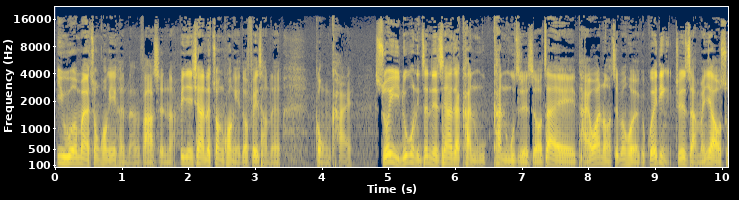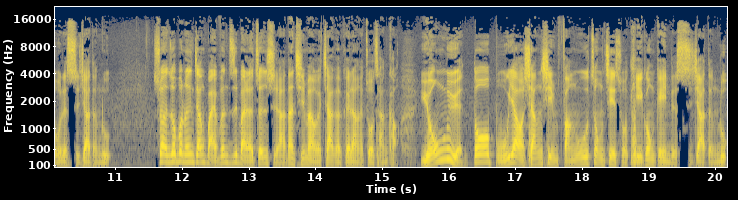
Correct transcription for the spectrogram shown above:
一屋二卖的状况也很难发生了。毕竟现在的状况也都非常的公开。所以，如果你真的现在在看看屋子的时候，在台湾哦这边会有一个规定，就是咱们要所谓的实价登录。虽然说不能讲百分之百的真实啊，但起码有个价格可以让你做参考。永远都不要相信房屋中介所提供给你的实价登录。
